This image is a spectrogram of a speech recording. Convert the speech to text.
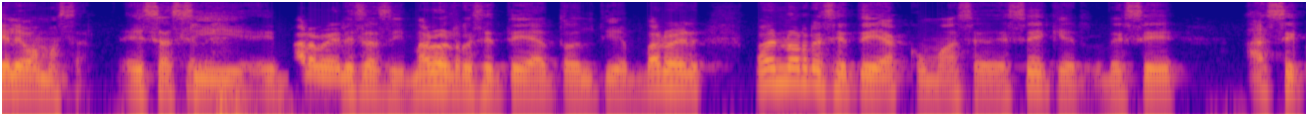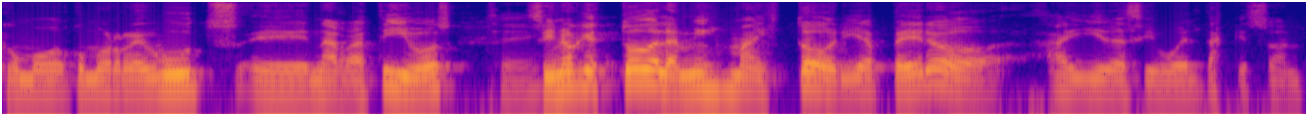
¿Qué le vamos a hacer? Es así, eh, Marvel es así, Marvel resetea todo el tiempo. Marvel, Marvel no resetea como hace DC, que DC hace como, como reboots eh, narrativos, sino que es toda la misma historia, pero hay idas y vueltas que son,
